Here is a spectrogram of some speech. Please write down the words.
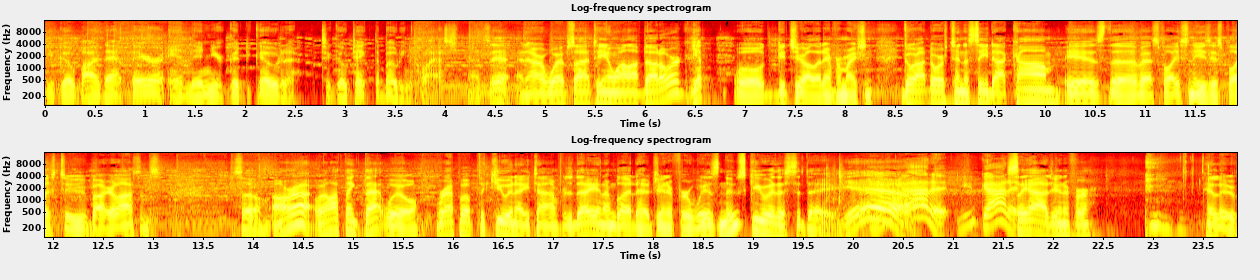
you go buy that there, and then you're good to go to to go take the boating class. That's it. And our website, tnwildlife.org. Yep. We'll get you all that information. GoOutdoorsTennessee.com is the best place and easiest place to buy your license. So, all right. Well, I think that will wrap up the Q&A time for today, and I'm glad to have Jennifer Wisniewski with us today. Yeah. Got it. You got it. Say hi, Jennifer. Hello.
